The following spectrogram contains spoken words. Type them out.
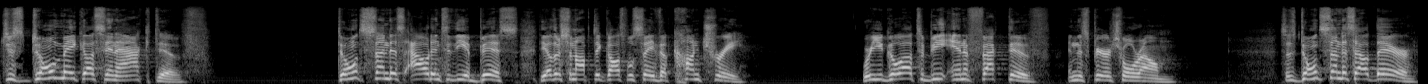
Just don't make us inactive. Don't send us out into the abyss. The other synoptic gospels say the country, where you go out to be ineffective in the spiritual realm. It says, Don't send us out there.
